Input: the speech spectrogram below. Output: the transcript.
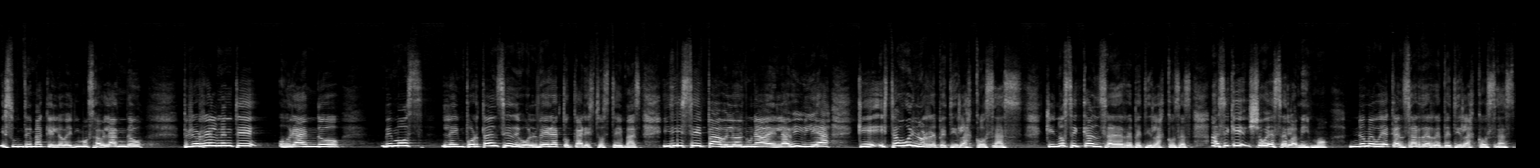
es un tema que lo venimos hablando, pero realmente orando vemos la importancia de volver a tocar estos temas. Y dice Pablo en, una, en la Biblia que está bueno repetir las cosas, que no se cansa de repetir las cosas. Así que yo voy a hacer lo mismo, no me voy a cansar de repetir las cosas.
